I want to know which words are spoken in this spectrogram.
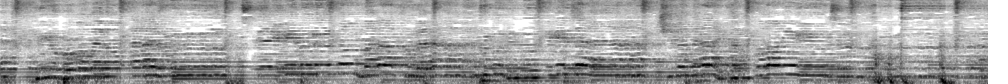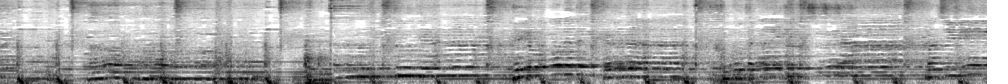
見覚えのあるテーブルの枕振り向いて知らない顔にうつく街に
